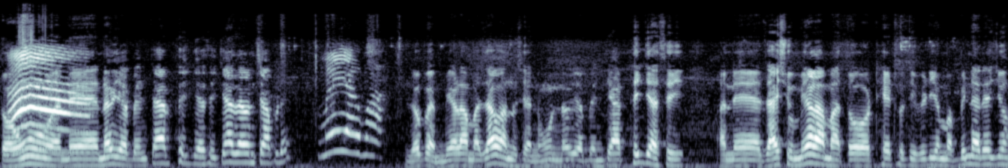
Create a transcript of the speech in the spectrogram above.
તો હું અને નવિયાબેન ચાર થઈ ગયા છે. ક્યાં જવાનું છે આપણે? જો ભાઈ મેળામાં જવાનું છે અને હું નવિયાબેન ચાર થઈ ગયા છે અને જઈશું મેળામાં તો ઠેઠ સુધી વિડીયોમાં બિના રહેજો.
